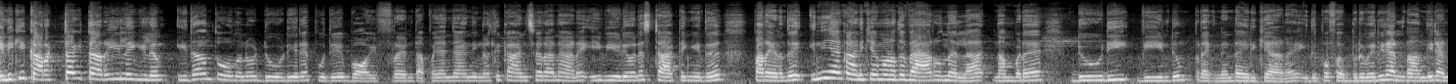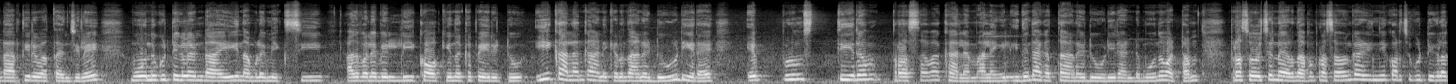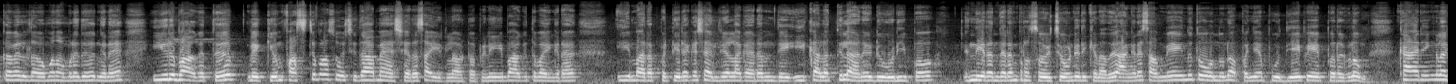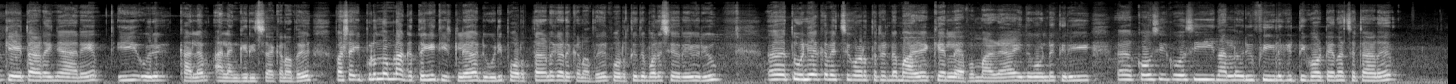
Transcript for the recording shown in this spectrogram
എനിക്ക് കറക്റ്റായിട്ട് അറിയില്ലെങ്കിലും ഇതാന്ന് തോന്നുന്നു ഡൂഡിയുടെ പുതിയ ബോയ് ഫ്രണ്ട് അപ്പം ഞാൻ ഞാൻ നിങ്ങൾക്ക് കാണിച്ചു തരാനാണ് ഈ വീഡിയോനെ സ്റ്റാർട്ടിങ് ഇത് പറയണത്. ഇന്ന് ഞാൻ കാണിക്കാൻ പോണത് വേറെ ഒന്നല്ല നമ്മുടെ ഡൂഡി വീണ്ടും പ്രഗ്നന്റ് ആയിരിക്കുകയാണ്. ഇതിപ്പോൾ ഫെബ്രുവരി രണ്ടാം തീയതി രണ്ടായിരത്തി ഇരുപത്തഞ്ചിൽ മൂന്ന് കുട്ടികളുണ്ടായി. നമ്മൾ മിക്സി അതുപോലെ വെള്ളി കോക്കി എന്നൊക്കെ പേരിട്ടു. ഈ കലം കാണിക്കുന്നതാണ് ഡൂഡിയുടെ എപ്പോഴും സ്ഥിരം പ്രസവ കലം അല്ലെങ്കിൽ ഇതിന്റെ അകത്താണ് ഡൂഡി രണ്ട് മൂന്ന് വട്ടം പ്രസവിച്ചിട്ടുണ്ടായിരുന്നത്. അപ്പോൾ പ്രസവം കഴിഞ്ഞ് കുറച്ച് കുട്ടികളൊക്കെ വലുതാകുമ്പോൾ നമ്മളിത് ഇങ്ങനെ ഈ ഒരു ഭാഗത്ത് വെക്കും. ഫസ്റ്റ് പ്രസവിച്ചത് ആ മേശയുടെ സൈഡിലാട്ടോ പിന്നെ ഈ ഭാഗത്ത് ഭയങ്കര ഈ മരപ്പെട്ടിയിലൊക്കെ ശല്യമുള്ള കാരണം ഈ കലത്തിലാണ് ഡൂഡി ഇപ്പോൾ നിരന്തരം പ്രസവിച്ചുകൊണ്ടിരിക്കുന്നത് അങ്ങനെ സമയം എന്ന് തോന്നുന്നു. അപ്പം ഞാൻ പുതിയ പേപ്പറുകളും കാര്യങ്ങളൊക്കെ ആയിട്ടാണ് ഞാൻ ഈ ഒരു കലം അലങ്കരിച്ചേക്കണത്. പക്ഷേ ഇപ്പോഴും നമ്മൾ അകത്തേക്ക് എത്തിയിട്ടില്ല. ഡ്യൂടി പുറത്താണ് കിടക്കുന്നത് പുറത്ത് ഇതുപോലെ ചെറിയൊരു തുണിയൊക്കെ വെച്ച് കൊടുത്തിട്ടുണ്ട്. മഴയൊക്കെ അല്ലേ? അപ്പം മഴ ഇതുകൊണ്ട് ഇത്തിരി കോസി കോസി നല്ലൊരു ഫീൽ കിട്ടിക്കോട്ടെ എന്ന് വെച്ചിട്ടാണ്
